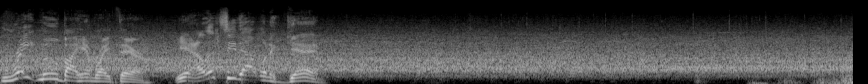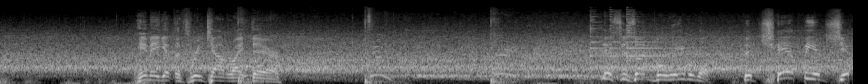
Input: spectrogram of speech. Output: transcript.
Great move by him right there. Yeah, let's see that one again. He may get the three count right there. This is unbelievable. The championship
